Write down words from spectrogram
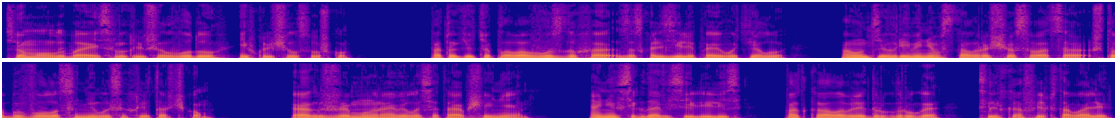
Сема, улыбаясь, выключил воду и включил сушку. Потоки теплого воздуха заскользили по его телу, а он тем временем стал расчесываться, чтобы волосы не высохли торчком. Как же ему нравилось это общение. Они всегда веселились, подкалывали друг друга, слегка флиртовали.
